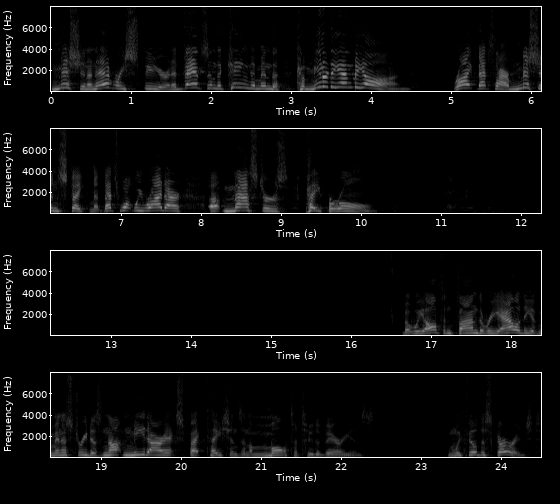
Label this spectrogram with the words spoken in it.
mission in every sphere and advancing the kingdom in the community and beyond. Right? That's our mission statement. That's what we write our uh, master's paper on. But we often find the reality of ministry does not meet our expectations in a multitude of areas. And we feel discouraged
